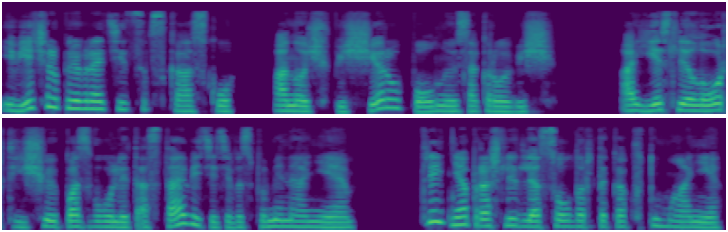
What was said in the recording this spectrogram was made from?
и вечер превратится в сказку, а ночь в пещеру, полную сокровищ. А если лорд еще и позволит оставить эти воспоминания? Три дня прошли для Соларта как в тумане.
